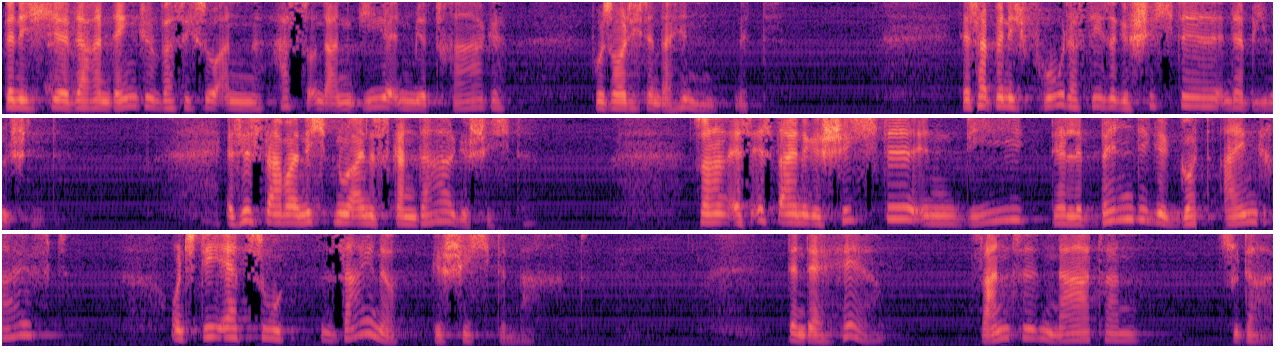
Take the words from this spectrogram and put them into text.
wenn ich daran denke, was ich so an Hass und an Gier in mir trage, wo sollte ich denn dahin mit? Deshalb bin ich froh, dass diese Geschichte in der Bibel steht. Es ist aber nicht nur eine Skandalgeschichte, sondern es ist eine Geschichte, in die der lebendige Gott eingreift und die er zu seiner Geschichte macht. Denn der Herr sandte Nathan zu David.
